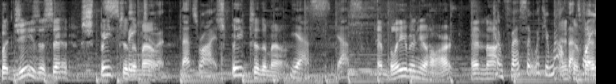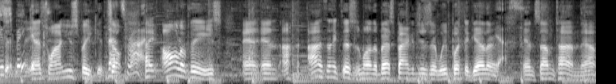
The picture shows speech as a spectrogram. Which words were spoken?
But Jesus said, speak, to the Speak mountain. it. That's right. Speak to the mountain Yes, yes. and believe in your heart and not Confess it with your mouth. That's why you speak it. That's why you speak it. That's so, right. Hey, all of these, and, and I, I think this is one of the best packages that we put together Yes. in some time now.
